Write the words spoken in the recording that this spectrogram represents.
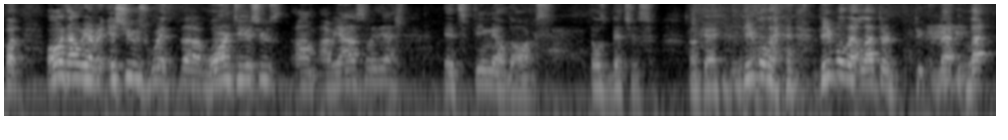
but only time we have issues with uh, warranty issues, um, I'll be honest with you, it's female dogs, those bitches. Okay, people that people that let their that let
